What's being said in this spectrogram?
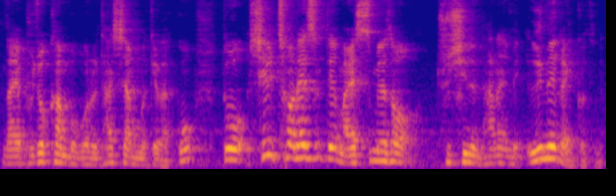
나의 부족한 부분을 다시 한번 깨닫고 또 실천했을 때 말씀에서 주시는 하나님의 은혜가 있거든요.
